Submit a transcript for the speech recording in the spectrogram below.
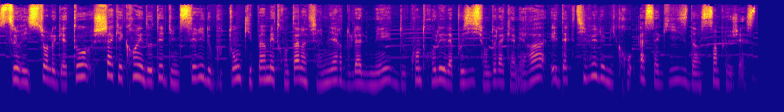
Cerise sur le gâteau, chaque écran est doté d'une série de boutons qui permettront à l'infirmière de l'allumer, de contrôler la position de la caméra et d'activer le micro à sa guise d'un simple geste.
